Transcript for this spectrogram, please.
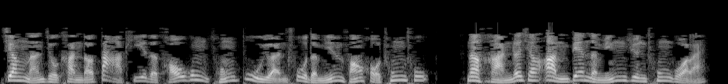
江南就看到大批的曹公从不远处的民房后冲出，那喊着向岸边的明军冲过来。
